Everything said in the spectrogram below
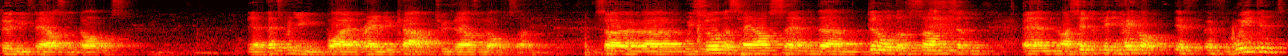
$30,000. Yeah, that's when you can buy a brand new car for $2,000. So uh, we saw this house and um, did all the sums, and, and I said to Penny, hey, look, if, if we can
